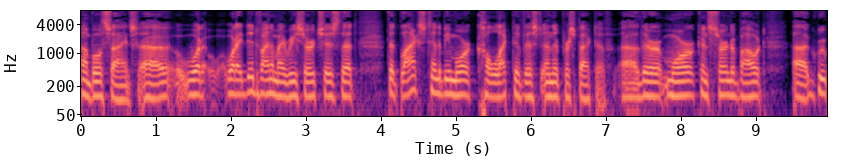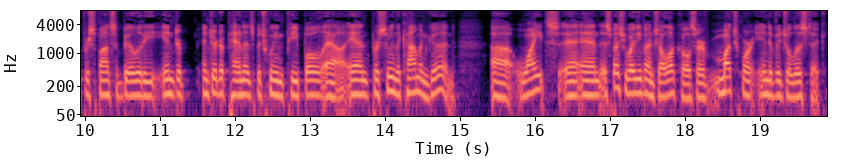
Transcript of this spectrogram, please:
on both sides. Uh, what what I did find in my research is that that blacks tend to be more collectivist in their perspective. Uh, they're more concerned about uh, group responsibility, inter- interdependence between people, uh, and pursuing the common good. Uh, whites and especially white evangelicals are much more individualistic.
